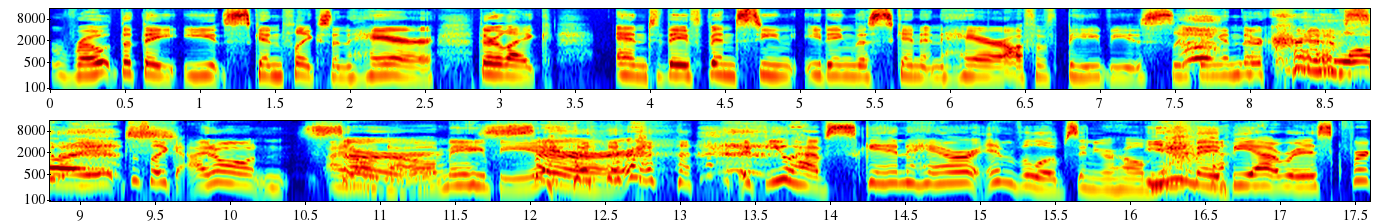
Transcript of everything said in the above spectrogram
wrote that they eat skin flakes and hair, they're like and they've been seen eating the skin and hair off of babies sleeping in their cribs. What? It's like I don't I don't know, maybe. Sir, if you have skin, hair, envelopes in your home, Yeah. you may be at risk for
